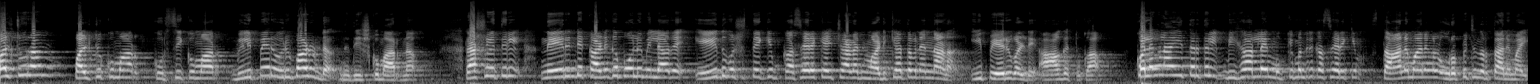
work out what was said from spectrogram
പൽട്ടുറാം പൽറ്റുകുമാർ കുർസികുമാർ വിളിപ്പേര് ഒരുപാടുണ്ട് നിതീഷ് കുമാറിന്. രാഷ്ട്രീയത്തിൽ നേരിന്റെ കണിക പോലുമില്ലാതെ ഏതു വർഷത്തേക്കും കസേരക്കായി ചാടാൻ മടിക്കാത്തവനെന്നാണ് ഈ പേരുകളുടെ ആകെത്തുക. കൊല്ലങ്ങളായ ഇത്തരത്തിൽ ബീഹാറിലെ മുഖ്യമന്ത്രി കസേരയ്ക്കും സ്ഥാനമാനങ്ങൾ ഉറപ്പിച്ചു നിർത്താനുമായി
